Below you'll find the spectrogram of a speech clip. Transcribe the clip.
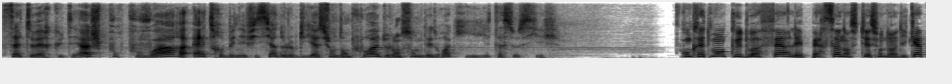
cette RQTH pour pouvoir être bénéficiaire de l'obligation d'emploi et de l'ensemble des droits qui y est associé. Concrètement, que doivent faire les personnes en situation de handicap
